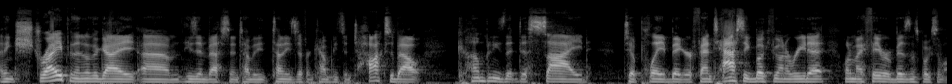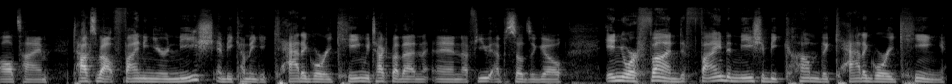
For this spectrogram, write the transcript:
I think Stripe, and another guy um, he's invested in a ton of, ton of these different companies and talks about companies that decide to play bigger. Fantastic book if you want to read it. One of my favorite business books of all time. Talks about finding your niche and becoming a category king. We talked about that in, in, a few episodes ago. In your fund, find a niche and become the category king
